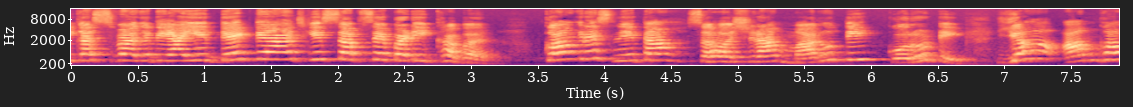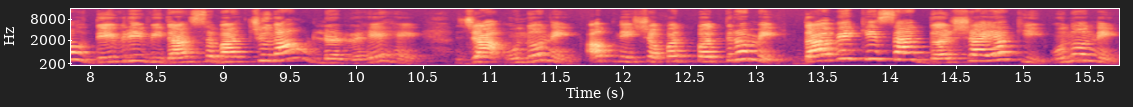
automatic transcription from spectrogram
का स्वागत है। आइए देखते हैं आज की सबसे बड़ी खबर। कांग्रेस नेता सहसरा मारुति कोरोटे यह आमगांव देवरी विधानसभा चुनाव लड़ रहे हैं, जहाँ उन्होंने अपने शपथ पत्र में दावे के साथ दर्शाया कि उन्होंने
